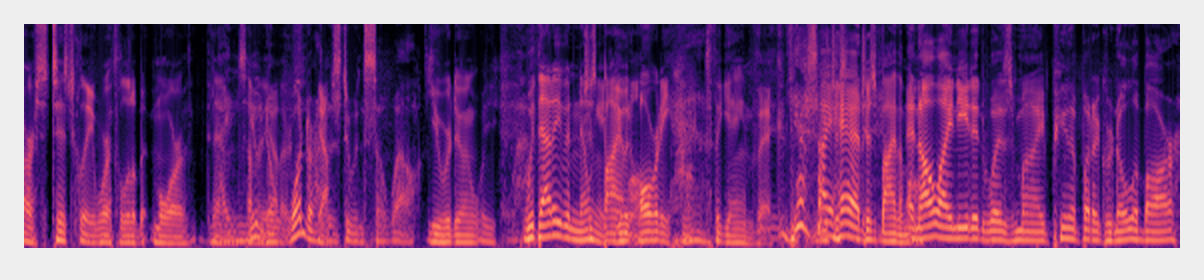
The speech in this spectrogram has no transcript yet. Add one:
are statistically worth a little bit more than I some of the no others. wonder I was doing so well. You were doing we- without even knowing Just it. You had all. already hacked the game, Vic. Yes, You I just- had. just buy them And all. all I needed was my peanut butter granola bar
